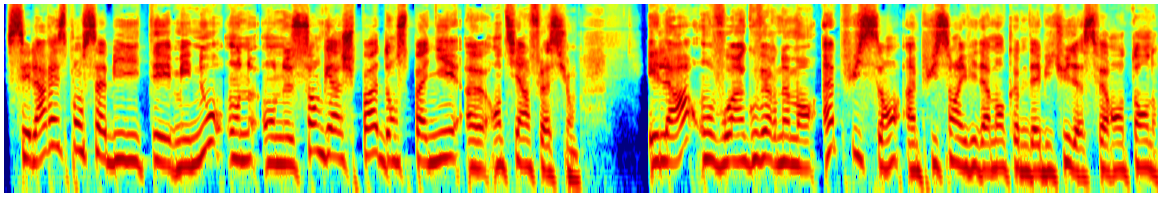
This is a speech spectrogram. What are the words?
c'est la responsabilité. Mais nous, on, on ne s'engage pas dans ce panier euh, anti-inflation. Et là, on voit un gouvernement impuissant, impuissant évidemment comme d'habitude à se faire entendre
